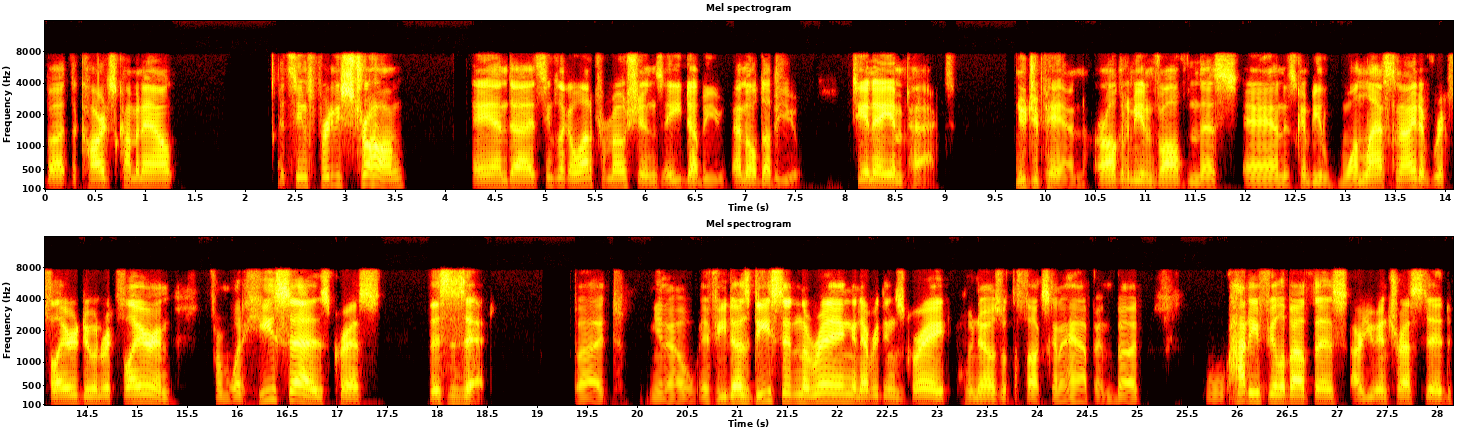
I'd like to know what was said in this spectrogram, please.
but the card's coming out. It seems pretty strong, and uh, it seems like a lot of promotions, AEW, MLW, TNA Impact, New Japan, are all going to be involved in this, and it's going to be one last night of Ric Flair doing Ric Flair, and from what he says, Chris, this is it. But you know, if he does decent in the ring and everything's great, who knows what the fuck's going to happen? But how do you feel about this? Are you interested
